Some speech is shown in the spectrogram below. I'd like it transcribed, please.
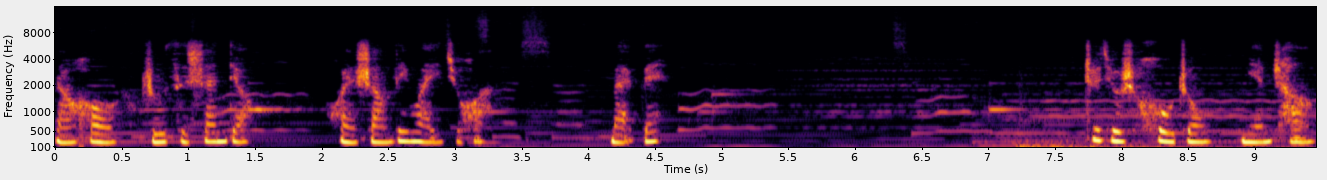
然后逐字删掉，换上另外一句话：“买呗。”这就是厚重绵长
